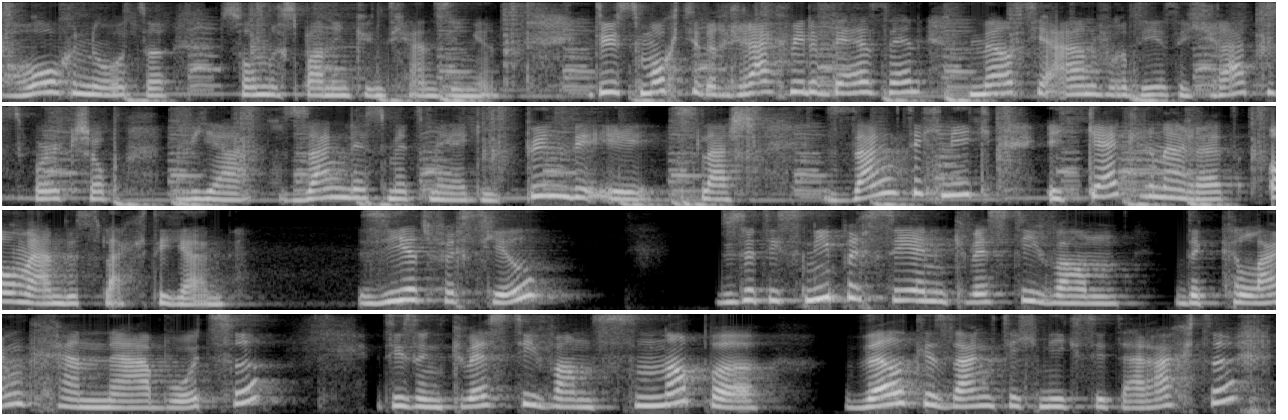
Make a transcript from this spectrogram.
hoge noten zonder spanning kunt gaan zingen. Dus mocht je er graag willen bij zijn, meld je aan voor deze gratis workshop via zanglesmetmaggie.be slash zangtechniek. Ik kijk er naar uit om aan de slag te gaan. Zie je het verschil? Dus het is niet per se een kwestie van de klank gaan nabootsen. Het is een kwestie van snappen welke zangtechniek zit daarachter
